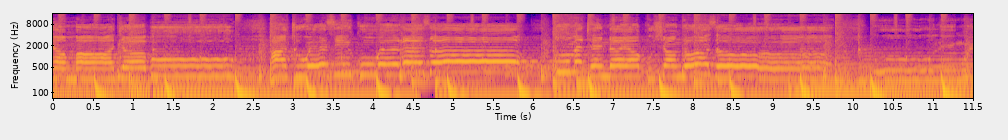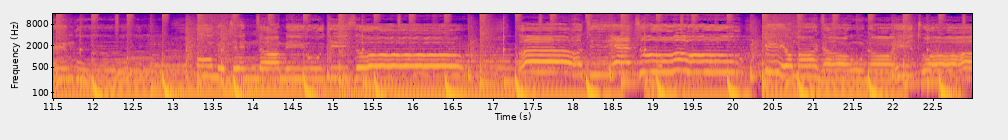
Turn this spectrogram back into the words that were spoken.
Umefanya maajabu, hatuwezi kueleza. Umetenda ya kushangaza. Ulimwengu umetenda miujizo kati yetu, ndiyo maana unaitwa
